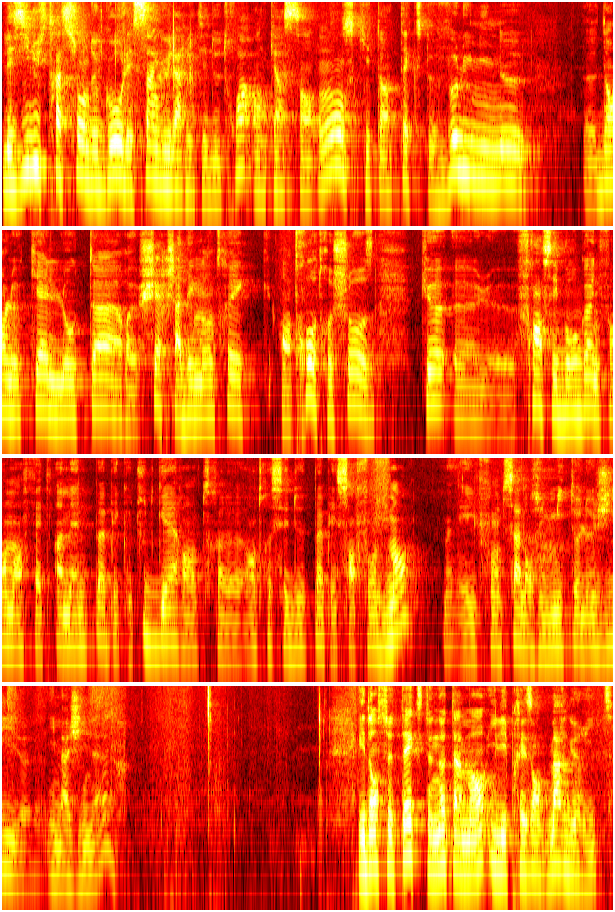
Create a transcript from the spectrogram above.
les illustrations de Gaulle et singularités de Troyes en 1511, qui est un texte volumineux euh, dans lequel l'auteur cherche à démontrer, entre autres choses, que euh, France et Bourgogne forment en fait un même peuple et que toute guerre entre, euh, ces deux peuples est sans fondement, et ils fondent ça dans une mythologie imaginaire. Et dans ce texte, notamment, il y présente Marguerite,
